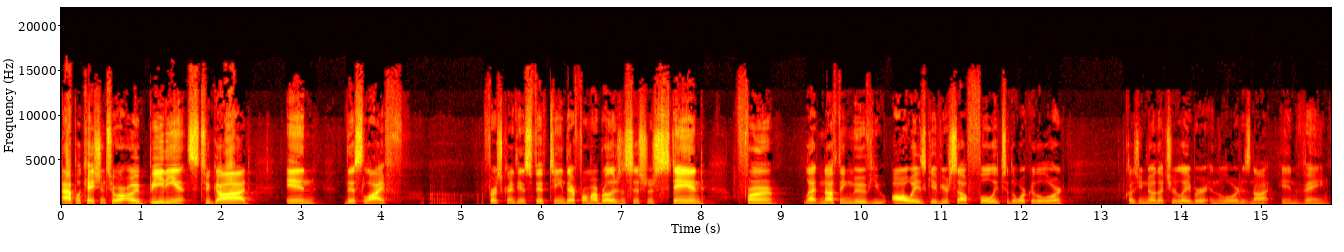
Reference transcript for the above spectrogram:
application to our obedience to God in this life. Uh, 1 Corinthians 15, therefore, my brothers and sisters, stand firm. Let nothing move you. Always give yourself fully to the work of the Lord, because you know that your labor in the Lord is not in vain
